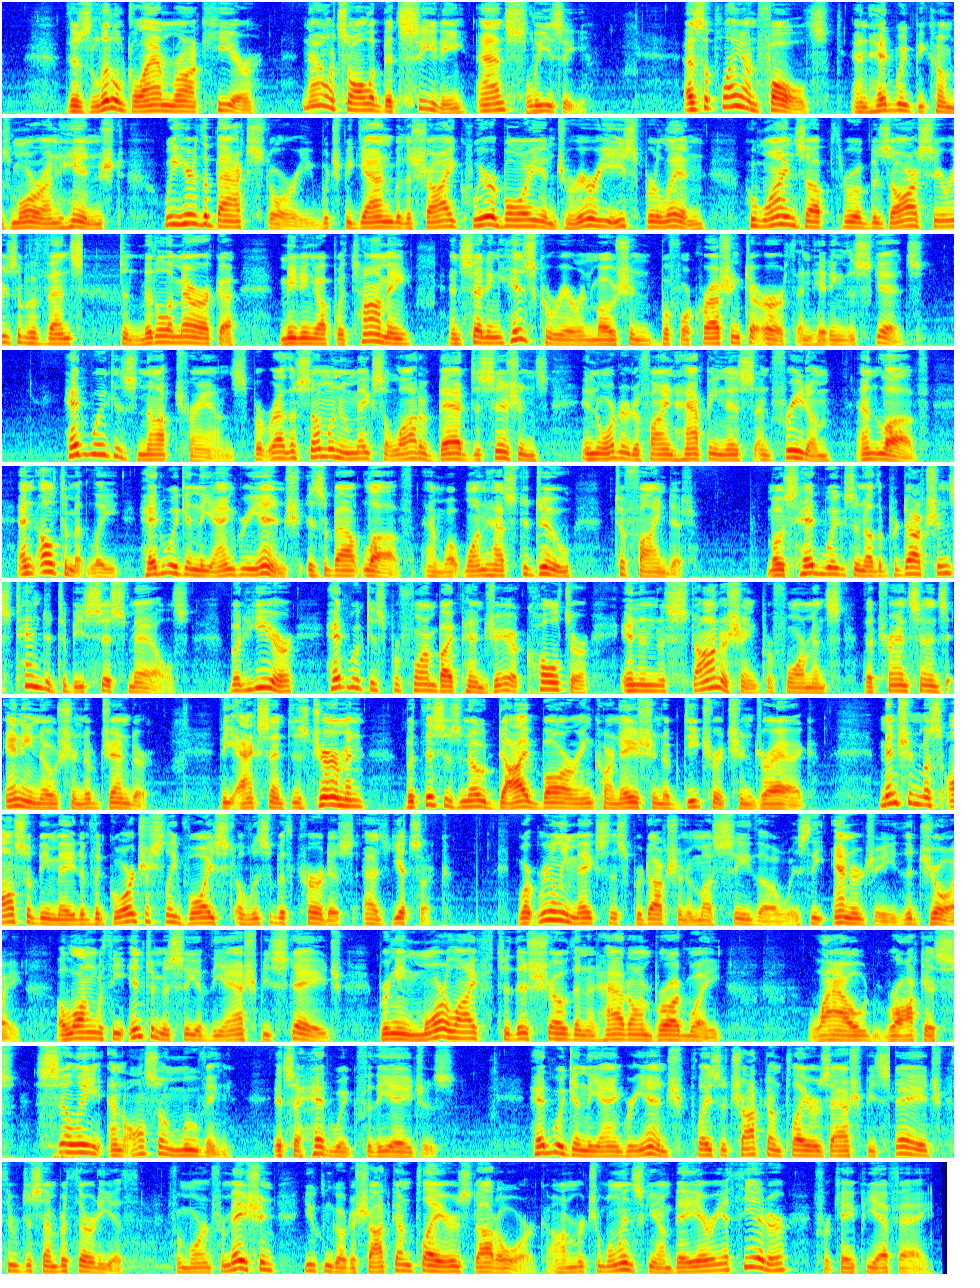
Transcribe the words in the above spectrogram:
There's little glam rock here, now it's all a bit seedy and sleazy. As the play unfolds and Hedwig becomes more unhinged, we hear the backstory, which began with a shy queer boy in dreary East Berlin who winds up through a bizarre series of events in Middle America, meeting up with Tommy and setting his career in motion before crashing to earth and hitting the skids. Hedwig is not trans, but rather someone who makes a lot of bad decisions in order to find happiness and freedom and love. And ultimately, Hedwig and the Angry Inch is about love and what one has to do to find it. Most Hedwigs and other productions tended to be cis males, but here Hedwig is performed by Pangea Coulter in an astonishing performance that transcends any notion of gender. The accent is German, but this is no dive bar incarnation of Dietrich in drag. Mention must also be made of the gorgeously voiced Elizabeth Curtis as Yitzhak. What really makes this production a must see, though, is the energy, the joy, along with the intimacy of the Ashby stage, bringing more life to this show than it had on Broadway. Loud, raucous, silly, and also moving. It's a Hedwig for the ages. Hedwig and the Angry Inch plays at Shotgun Players Ashby Stage through December 30th. For more information, you can go to shotgunplayers.org. I'm Richard Wolinsky on Bay Area Theater for KPFA.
